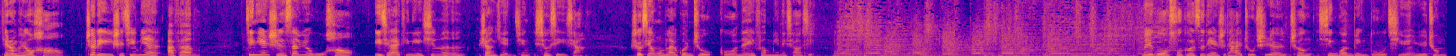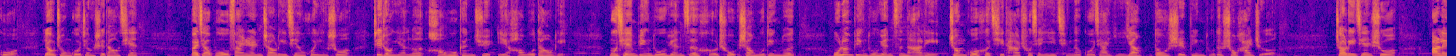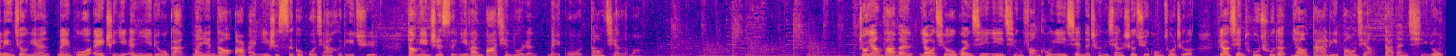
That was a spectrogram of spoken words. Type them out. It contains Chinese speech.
听众朋友好，这里是界面 FM，今天是三月五号，一起来听听新闻，让眼睛休息一下。首先，我们来关注国内方面的消息。美国福克斯电视台主持人称，新冠病毒起源于中国，要中国正式道歉。外交部发言人赵立坚回应说，这种言论毫无根据，也毫无道理。目前病毒源自何处尚无定论。无论病毒源自哪里，中国和其他出现疫情的国家一样，都是病毒的受害者。赵立坚说，2009年美国 H1N1 流感蔓延到214个国家和地区，当年致死1万八千多人，美国道歉了吗？中央发文要求关心疫情防控一线的城乡社区工作者，表现突出的要大力褒奖，大胆启用。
